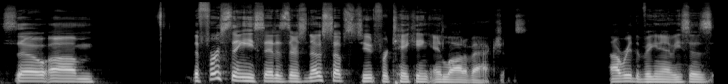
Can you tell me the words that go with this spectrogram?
so, um, the first thing he said is there's no substitute for taking a lot of actions. I'll read the beginning of it. He says,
